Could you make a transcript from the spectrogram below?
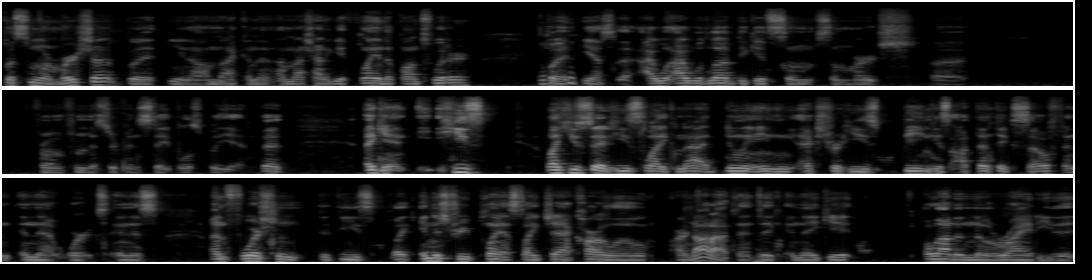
put some more merch up, but you know I'm not gonna. I'm not trying to get flamed up on Twitter but yes, I, w- I would love to get some some merch uh, from from Mr. Vince Staples. But yeah, that again, he's like you said, he's like not doing anything extra. He's being his authentic self, and and that works. And it's unfortunate that these like industry plants like Jack Harlow are not authentic, and they get a lot of notoriety that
